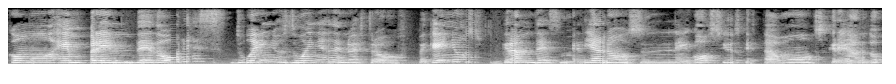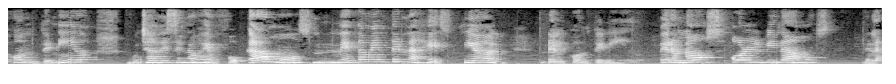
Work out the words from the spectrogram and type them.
como emprendedores, dueños, dueñas de nuestros pequeños, grandes, medianos negocios que estamos creando contenido, muchas veces nos enfocamos netamente en la gestión del contenido, pero nos olvidamos de la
